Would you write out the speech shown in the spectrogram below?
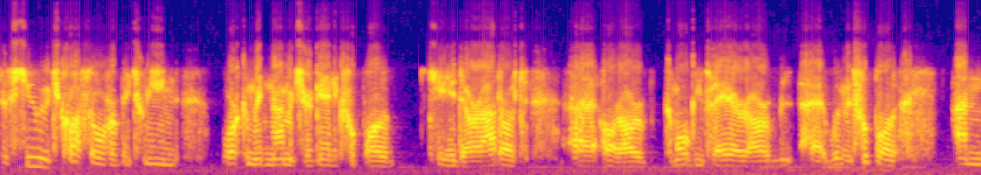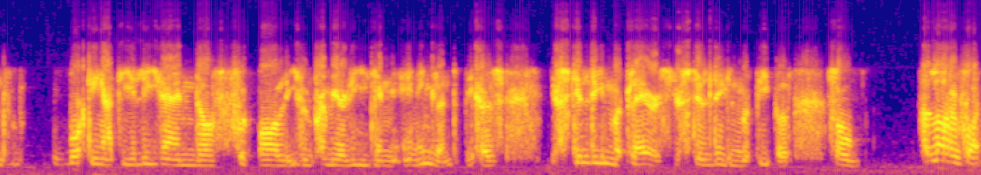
there's huge crossover between working with an amateur Gaelic football kid or adult uh, or, camogie player or uh, women's football and working at the elite end of football, even Premier League in, in England, because you're still dealing with players, you're still dealing with people. So a lot of what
